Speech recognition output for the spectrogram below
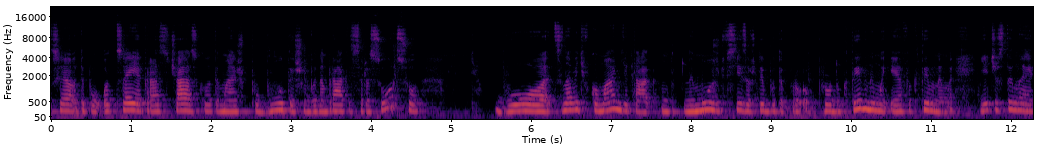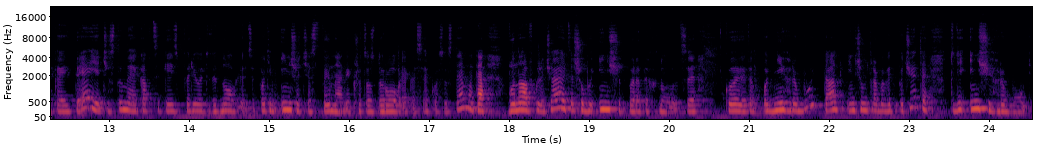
це, типу, оце якраз час, коли ти маєш побути, щоб набратися ресурсу. Бо це навіть в команді так. Ну тобто не можуть всі завжди бути про- продуктивними і ефективними. Є частина, яка йде, є частина, яка в цей якийсь період відновлюється. Потім інша частина, якщо це здорова якась екосистема, та вона включається, щоб інші передихнули. Це коли там одні грибуть, так іншим треба відпочити, тоді інші грибуть.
